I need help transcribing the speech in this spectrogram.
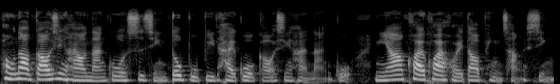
碰到高兴还有难过的事情，都不必太过高兴和难过，你要快快回到平常心。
